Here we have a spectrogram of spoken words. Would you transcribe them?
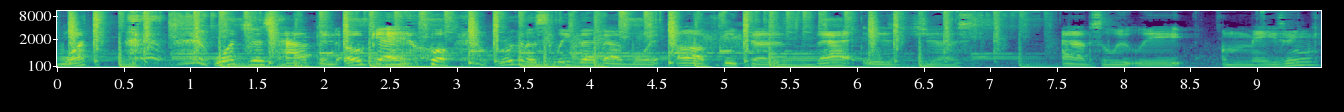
What? What just happened? Okay, well, we're to sleeve that bad boy up because that is just absolutely amazing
